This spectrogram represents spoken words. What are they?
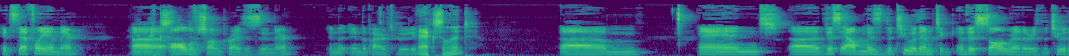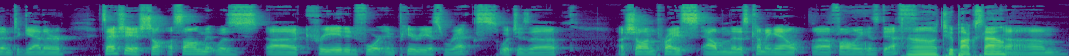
it's definitely in there. Uh, all of Sean Price is in there in the in the Pirates Booty. Excellent. Um, and uh, this album is the two of them to uh, this song rather is the two of them together. It's actually a, so- a song that was uh, created for Imperious Rex, which is a a Sean Price album that is coming out uh, following his death. Oh, Tupac style. Um,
